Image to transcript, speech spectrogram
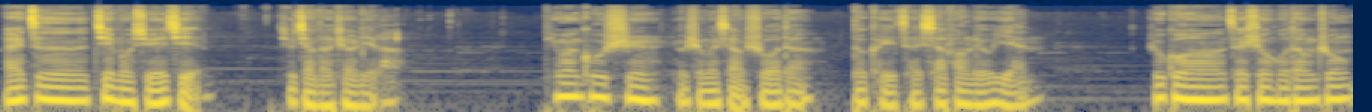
来自芥末学姐。就讲到这里了。听完故事，有什么想说的，都可以在下方留言。如果在生活当中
